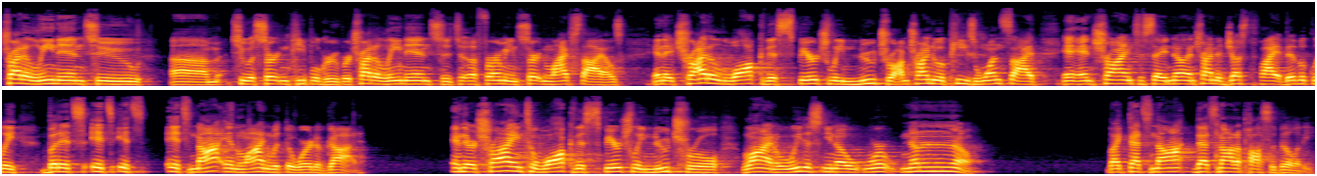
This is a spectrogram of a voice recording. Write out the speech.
try to lean into um, to a certain people group or try to lean into to affirming certain lifestyles and they try to walk this spiritually neutral. I'm trying to appease one side and, and, trying to say no and trying to justify it biblically, but it's it's it's it's not in line with the word of God. And they're trying to walk this spiritually neutral line. Well, we just, you know, we're no no no no. Like that's not that's not a possibility.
